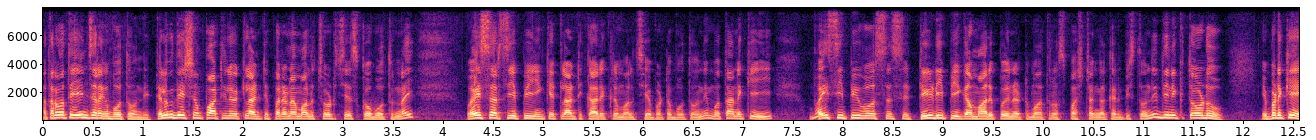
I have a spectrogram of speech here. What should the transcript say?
ఆ తర్వాత ఏం జరగబోతోంది? తెలుగుదేశం పార్టీలో ఎట్లాంటి పరిణామాలు చోటు చేసుకోబోతున్నాయి? వైఎస్ఆర్సీపీ ఇంకెట్లాంటి కార్యక్రమాలు చేపట్టబోతోంది? మొత్తానికి వైసీపీ వర్సెస్ టీడీపీగా మారిపోయినట్టు మాత్రం స్పష్టంగా కనిపిస్తోంది. దీనికి తోడు ఇప్పటికే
